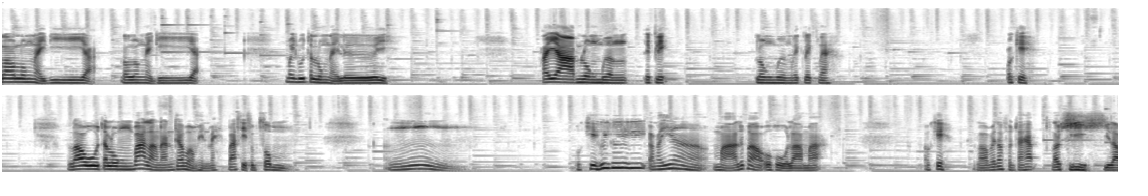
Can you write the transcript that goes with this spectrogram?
เราลงไหนดีอะ เราลงไหนดีอะ ไม่รู้จะลงไหนเลย พยายามลงเมืองเล็กๆ ลงเมืองเล็กๆ นะ โอเค เราจะลงบ้านหลังนั้นครับผมเห็นไหมบ้านสีส้มๆ อืมโอเคเฮ้ยเฮ้ยอะไรอะ หมาหรือเปล่า โอ้โห ลามะ โอเค เราไม่ต้องสนใจครับ เราขี่ขี่ลา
